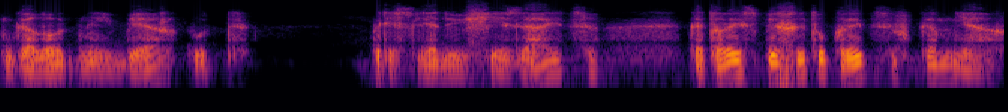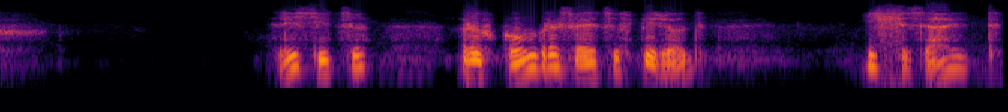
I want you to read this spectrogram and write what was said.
голодный беркут, преследующий зайца, который спешит укрыться в камнях. Лисица рывком бросается вперед, исчезает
